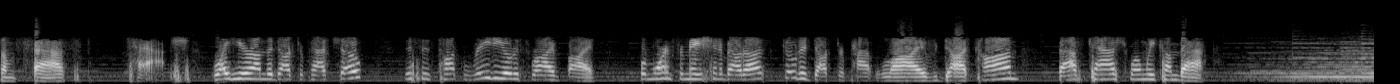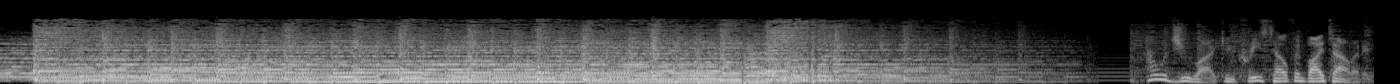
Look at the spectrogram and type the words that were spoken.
some fast cash. Right here on the Dr. Pat Show. This is Talk Radio to Thrive By. For more information about us, go to drpatlive.com. Fast cash when we come back. How would you like increased health and vitality?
